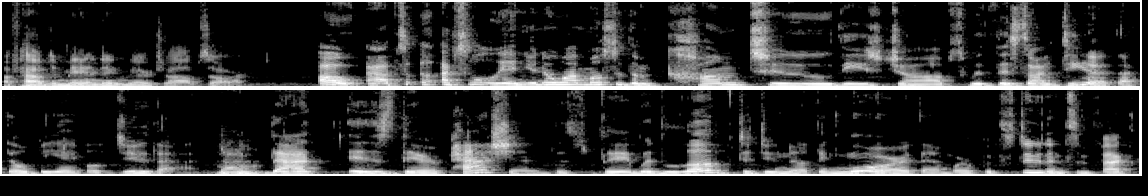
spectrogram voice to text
of how demanding their jobs are. Oh, abs- absolutely. And you know what? Most of them come to these jobs with this idea that they'll be able to do that. That, Mhm. that is their passion. This, they would love to do nothing more than work with students. In fact,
